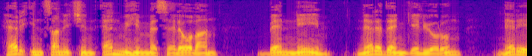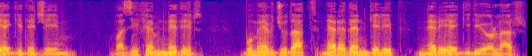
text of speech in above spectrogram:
her insan için en mühim mesele olan ben neyim, nereden geliyorum, nereye gideceğim, vazifem nedir, bu mevcudat nereden gelip nereye gidiyorlar,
